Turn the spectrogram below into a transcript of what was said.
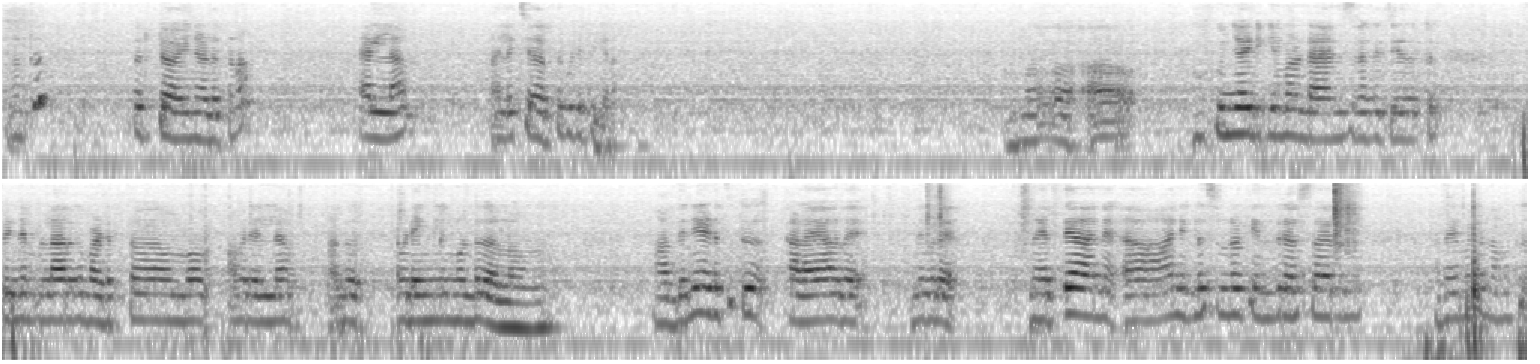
എന്നിട്ട് ഒരു ടോയിൻ എടുക്കണം. എല്ലാം നല്ല ചേർത്ത് പിടിപ്പിക്കണം. കുഞ്ഞായിരിക്കുമ്പോൾ ഡാൻസിനൊക്കെ ചെയ്തിട്ട് പിന്നെ പിള്ളേർക്ക് പഠിത്തമാകുമ്പോൾ അവരെല്ലാം അത് എവിടെയെങ്കിലും കൊണ്ട് തള്ളാമെന്ന് അതിനെ എടുത്തിട്ട് കളയാതെ ഇതുപോലെ നേരത്തെ ആ ആ നെക്ലസ് ഉണ്ടൊക്കെ എന്ത് രസമായിരുന്നു? അതേപോലെ നമുക്ക്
